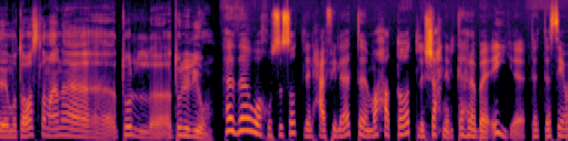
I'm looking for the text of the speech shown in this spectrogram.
متواصلة معنا طول طول اليوم. هذا وخصصت للحافلات محطات للشحن الكهربائي تتسع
